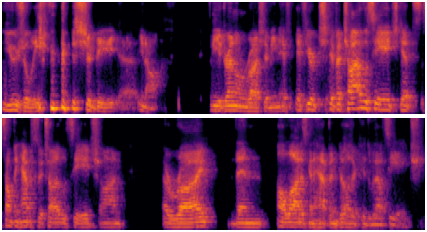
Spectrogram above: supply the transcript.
usually should be, uh, you know, the adrenaline rush. I mean, if, if you're, if a child with CH gets something happens to a child with CH on a ride, then a lot is going to happen to other kids without CH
